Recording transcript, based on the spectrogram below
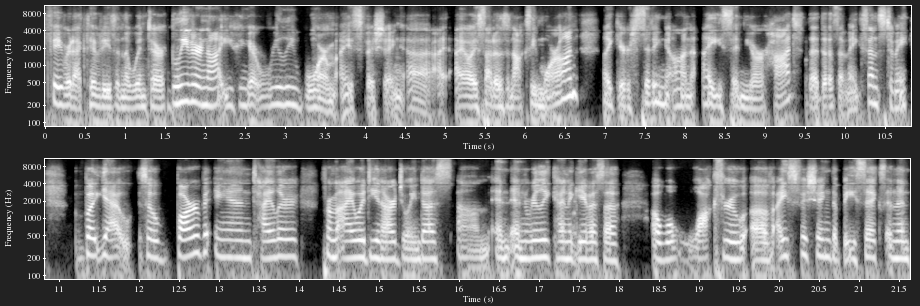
favorite activities in the winter. Believe it or not, you can get really warm ice fishing. Uh, I, I, always thought it was an oxymoron, like you're sitting on ice and you're hot. That doesn't make sense to me. But yeah, so Barb and Tyler from Iowa DNR joined us um, and and really kind of gave us a a walkthrough of ice fishing, the basics, and then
